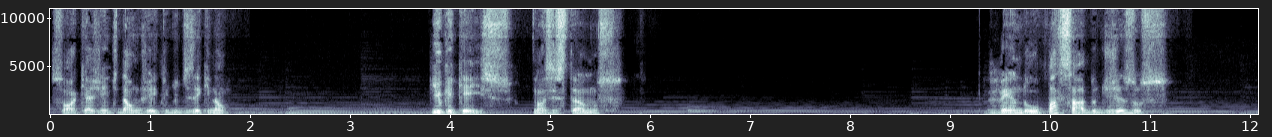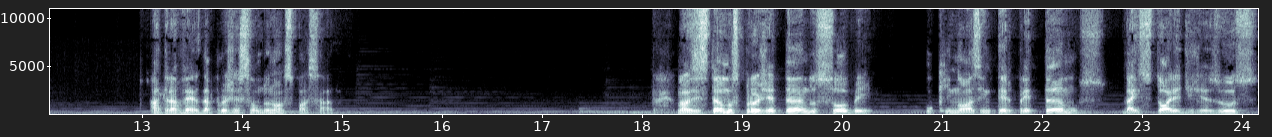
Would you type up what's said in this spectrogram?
Só que a gente dá um jeito de dizer que não. E o que, que é isso? Nós estamos vendo o passado de Jesus através da projeção do nosso passado. Nós estamos projetando sobre o que nós interpretamos da história de Jesus,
